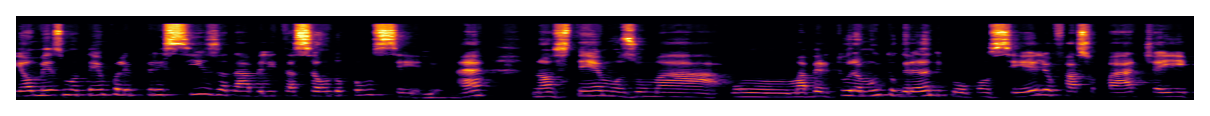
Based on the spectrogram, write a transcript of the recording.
e ao mesmo tempo ele precisa da habilitação do conselho, né? Nós temos uma, uma abertura muito grande com o conselho, eu faço parte aí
